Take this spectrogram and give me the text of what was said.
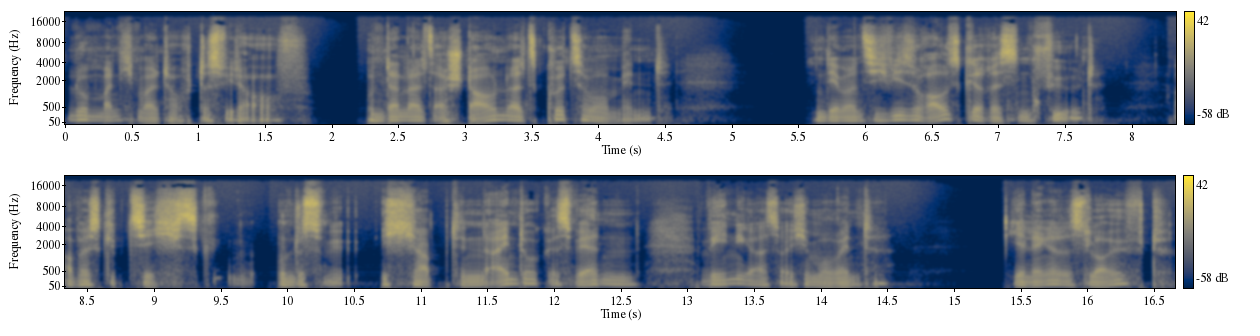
Nur manchmal taucht das wieder auf. Und dann als Erstaunen, als kurzer Moment, in dem man sich wie so rausgerissen fühlt. Aber es gibt sich. Und es, ich habe den Eindruck, es werden weniger solche Momente. Je länger das läuft,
